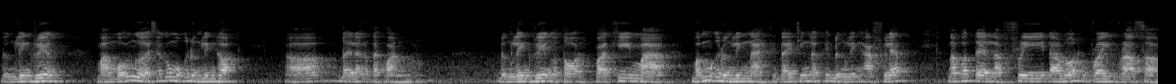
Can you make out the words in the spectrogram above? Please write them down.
đường link riêng mà mỗi người sẽ có một cái đường link thôi. Đó, đây là cái tài khoản đường link riêng của tôi. Và khi mà bấm một cái đường link này thì đây chính là cái đường link affiliate. Nó có tên là free download Ray browser.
